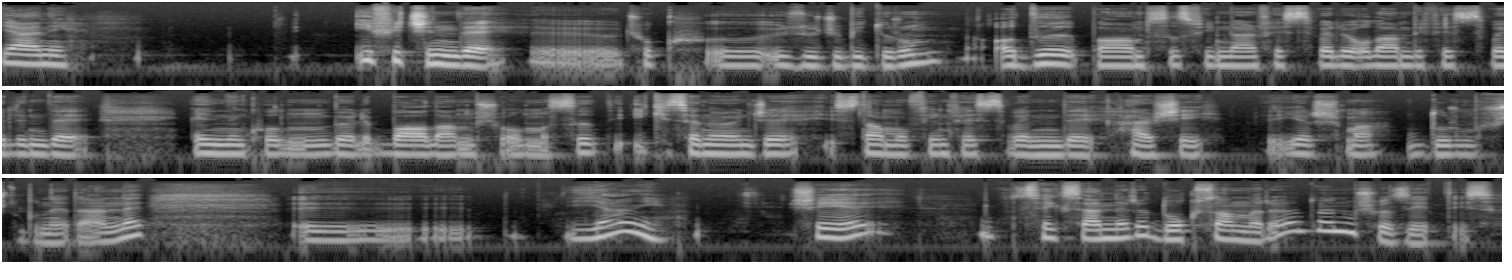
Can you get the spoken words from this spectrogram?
yani İF içinde e, çok üzücü bir durum. Adı Bağımsız Filmler Festivali olan bir festivalinde elinin kolunun böyle bağlanmış olması. iki sene önce İstanbul Film Festivali'nde her şey yarışma durmuştu bu nedenle. Yani şeye 80'lere 90'lara dönmüş vaziyetteyiz.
